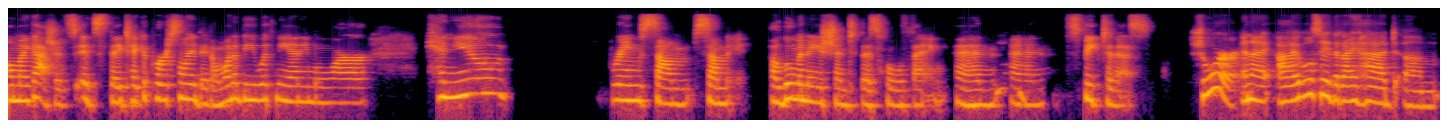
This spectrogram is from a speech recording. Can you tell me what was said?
oh my gosh it's it's they take it personally they don't want to be with me anymore. Can you bring some some illumination to this whole thing and and speak to this? Sure and i i will say that i had um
